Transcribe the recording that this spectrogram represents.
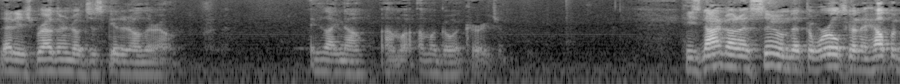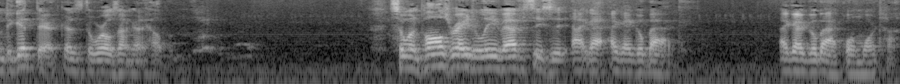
that his brethren will just get it on their own. He's like, no, I'm going to go encourage them. He's not going to assume that the world's going to help him to get there because the world's not going to help him. So when Paul's ready to leave Ephesus, I got, I got to go back. I got to go back one more time.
